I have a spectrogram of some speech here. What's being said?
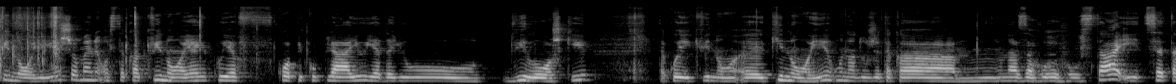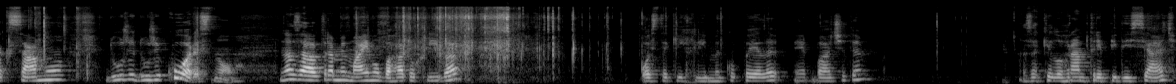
квіною. Є ще в мене ось така квіноя, яку я в копі купляю. Я даю дві ложки такої квіно, е, кіної. Вона дуже така вона загуста, і це так само дуже-дуже корисно. На завтра ми маємо багато хліба. Ось такий хліб ми купили, як бачите. За кілограм 3,50.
